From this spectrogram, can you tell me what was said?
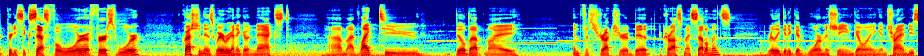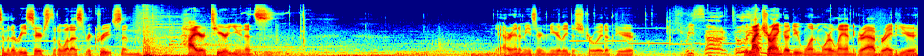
Been a pretty successful war, a first war. The question is where we're going to go next. Um, I'd like to build up my infrastructure a bit across my settlements, really get a good war machine going, and try and do some of the research that'll let us recruit some higher tier units. Yeah, our enemies are nearly destroyed up here. We might try and go do one more land grab right here.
